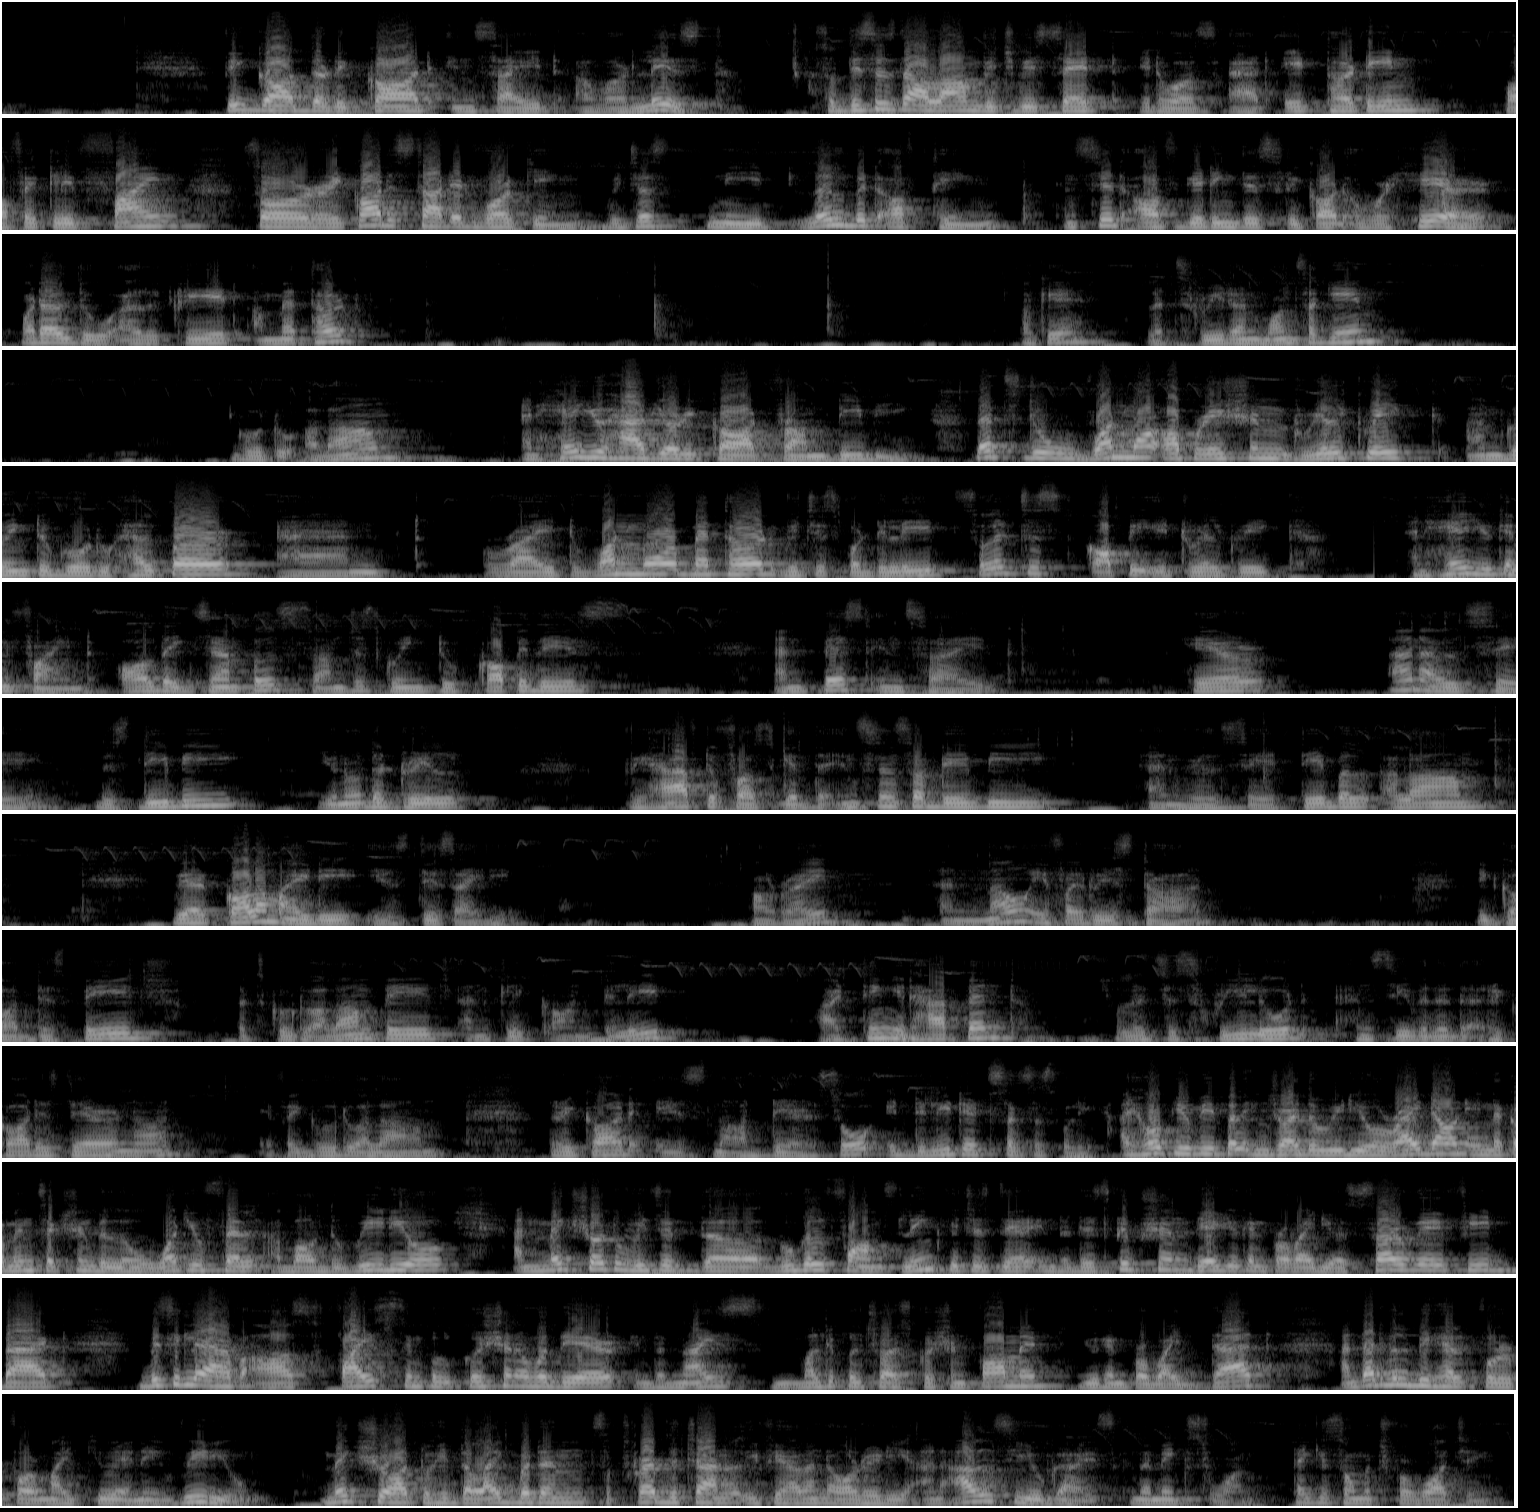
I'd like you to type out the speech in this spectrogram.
we got the record inside our list. So this is the alarm which we set. It was at 813 perfectly fine. So record started working. We just need a little bit of thing. Instead of getting this record over here what I'll do I'll create a method. Okay let's rerun once again. Go to alarm and here you have your record from DB let's do one more operation real quick. I'm going to go to helper and write one more method which is for delete. So let's just copy it real quick. And here you can find all the examples. So I'm just going to copy this and paste inside here. And I will say this DB you know the drill. We have to first get the instance of DB and we'll say table alarm where column ID is this ID alright and now if I restart we got this page. Let's go to alarm page and click on delete. I think it happened. So let's just reload and see whether the record is there or not. If I go to alarm record is not there. So it deleted successfully. I hope you people enjoyed the video. Write down in the comment section below what you felt about the video. And make sure to visit the Google Forms link which is there in the description. There you can provide your survey feedback. Basically I have asked five simple question over there in the nice multiple choice question format. You can provide that. And that will be helpful for my Q&A video. Make sure to hit the like button, subscribe the channel if you haven't already. And I will see you guys in the next one. Thank you so much for watching.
